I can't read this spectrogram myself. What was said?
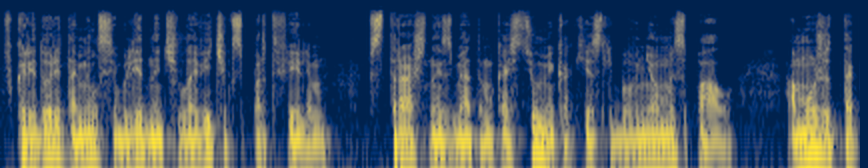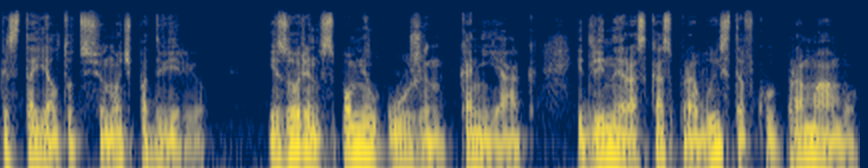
В коридоре томился бледный человечек с портфелем, в страшно измятом костюме, как если бы в нем и спал, а может, так и стоял тут всю ночь под дверью. И Зорин вспомнил ужин, коньяк и длинный рассказ про выставку, про маму,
